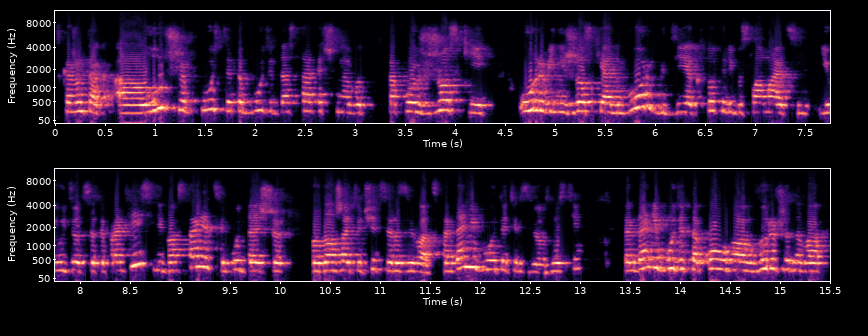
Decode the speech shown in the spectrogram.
скажем так, а, лучше пусть это будет достаточно вот такой жесткий уровень и жесткий отбор, где кто-то либо сломается и уйдет с этой профессии, либо останется и будет дальше продолжать учиться и развиваться. Тогда не будет этих звездностей, тогда не будет такого выраженного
